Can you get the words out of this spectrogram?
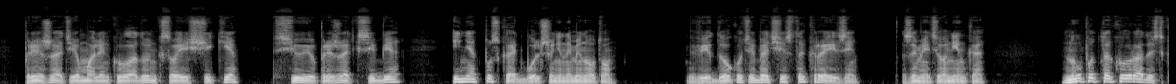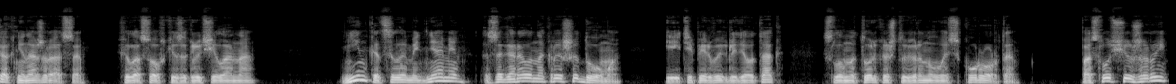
— прижать ее маленькую ладонь к своей щеке, всю ее прижать к себе и не отпускать больше ни на минуту. «Видок у тебя чисто крейзи», — заметила Нинка. «Ну, под такую радость как не нажраться», — философски заключила она. Нинка целыми днями загорала на крыше дома и теперь выглядела так, словно только что вернулась с курорта. По случаю жары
